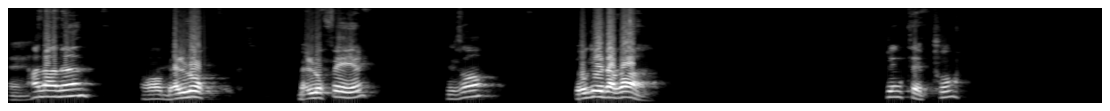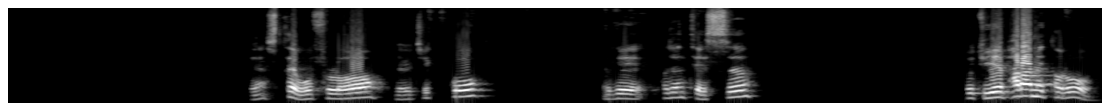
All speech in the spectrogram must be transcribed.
네, 하나는 어, 멜록 멜록 페일. 그래서 여기에다가 프린트 F 네, 스텝 오플로 여기 찍고 여기 퍼센트 S 그 뒤에 파라미터로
